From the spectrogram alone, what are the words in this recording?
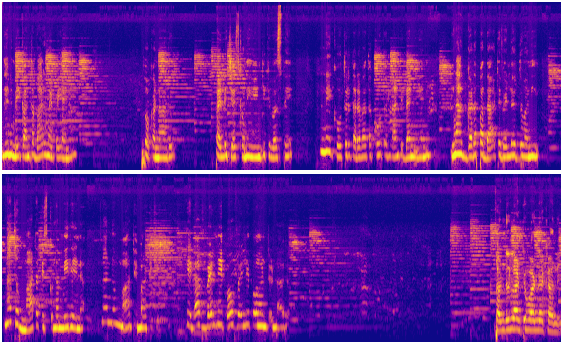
నేను మీకు అంత భారం అయిపోయాను ఒకనాడు పెళ్ళి చేసుకొని ఇంటికి వస్తే నీ కూతురు తర్వాత కూతురు లాంటి దాన్ని అని నా గడప దాటి వెళ్ళొద్దు అని నాతో మాట తీసుకున్న మీరేనా? నన్ను మాటి మాటికి ఇలా వెళ్ళిపో వెళ్ళిపో అంటున్నారు. తండ్రి లాంటి వాడినే కానీ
